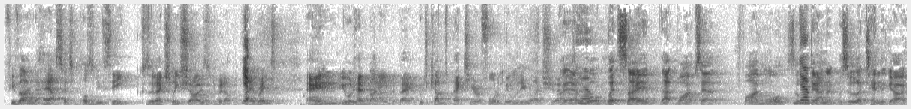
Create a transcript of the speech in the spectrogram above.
If you've owned a house, that's a positive thing because it actually shows that you've been able to pay rent, and you would have money in the bank, which comes back to your affordability ratio. Oh, yeah. it? Yeah. Well, let's say that wipes out five more, so Yep. we're down at we've still got ten to go.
